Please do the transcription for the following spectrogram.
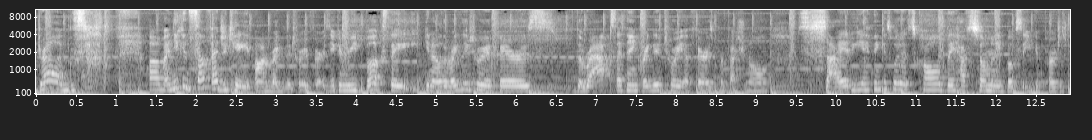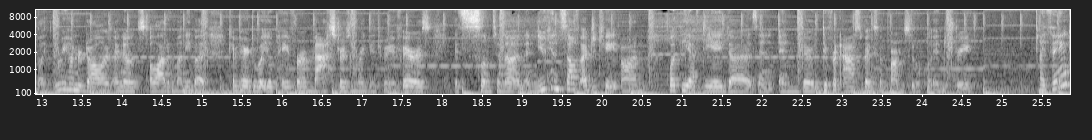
drugs. um, and you can self-educate on regulatory affairs. You can read books. They, you know, the regulatory affairs, the RAPS, I think, Regulatory Affairs Professional Society, I think is what it's called. They have so many books that you can purchase for like $300. I know it's a lot of money, but compared to what you'll pay for a master's in regulatory affairs, it's slim to none. And you can self-educate on what the FDA does and, and the different aspects of pharmaceutical industry. I think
